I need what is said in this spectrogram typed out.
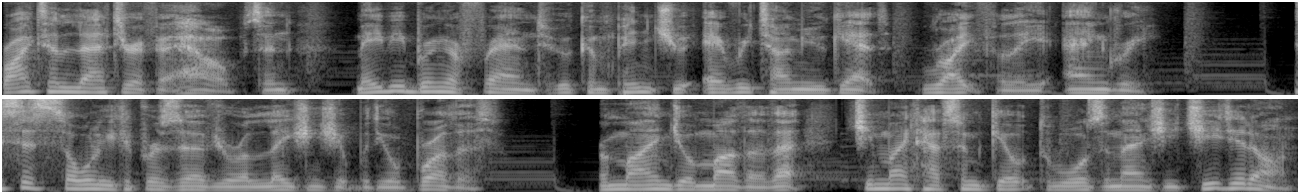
Write a letter if it helps, and maybe bring a friend who can pinch you every time you get rightfully angry. This is solely to preserve your relationship with your brothers. Remind your mother that she might have some guilt towards the man she cheated on.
